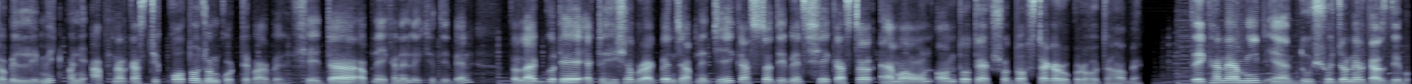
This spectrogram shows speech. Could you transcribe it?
জবের লিমিট মানে আপনার কাজটি কতজন করতে পারবে সেটা আপনি এখানে লিখে দিবেন। তো লাইকগুডে একটা হিসাব রাখবেন যে আপনি যেই কাজটা দিবেন, সেই কাজটার অ্যামাউন্ট অন্তত একশো দশ টাকার উপরে হতে হবে। তো এখানে আমি দুশো জনের কাজ দেব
